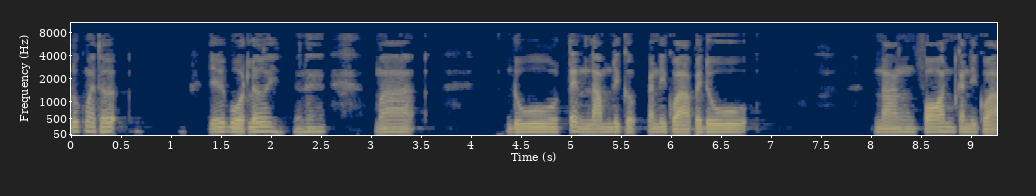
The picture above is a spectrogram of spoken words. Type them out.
ลุกมาเถอะ อย่าไปบวชเลยนะมาดูเต้นลำดีกันดีกว่า ไปดู นางฟ้อนกันดีกว่า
